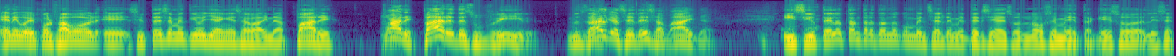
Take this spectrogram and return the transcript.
Anyway, por favor, eh, si usted se metió ya en esa vaina, pare, pare, pare de sufrir. Sálgase de esa vaina. Y si usted lo están tratando de convencer de meterse a eso, no se meta. Que eso, listen,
